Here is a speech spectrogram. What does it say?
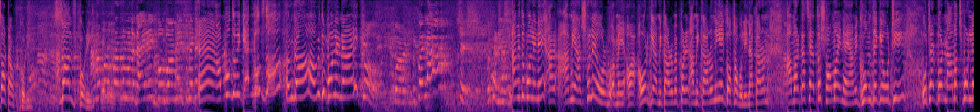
সর্ট আউট করি। সলভ করি। আমার কোনো প্রবলেম হলে ডাইরেক্ট বলব আমি তুমি হ্যাঁ আপু তুমি কেন বলছো আমি কই, "আ, আমি তো বলি নাই কই না শেষ ওখানে এসে আমি তো বলি নাই আর আমি আসলে ওর আমি ওর কি আমি কারও ব্যাপারে আমি কারও নিয়েই কথা বলি না কারণ আমার কাছে এত সময় নেই। আমি ঘুম থেকে উঠি ওঠার পর নামাজ পড়লে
